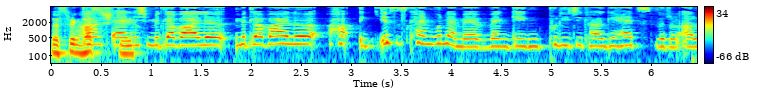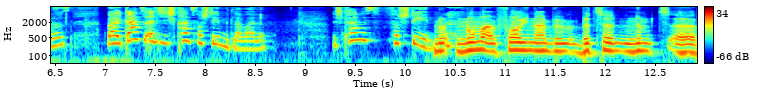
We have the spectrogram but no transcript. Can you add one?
Deswegen hasse Ganz ich die. ehrlich, mittlerweile, mittlerweile ist es kein Wunder mehr, wenn gegen Politiker gehetzt wird und alles. Weil ganz ehrlich, ich kann es verstehen mittlerweile. Ich kann es verstehen. Nur, nur mal im Vorhinein, bitte nimmt, äh,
